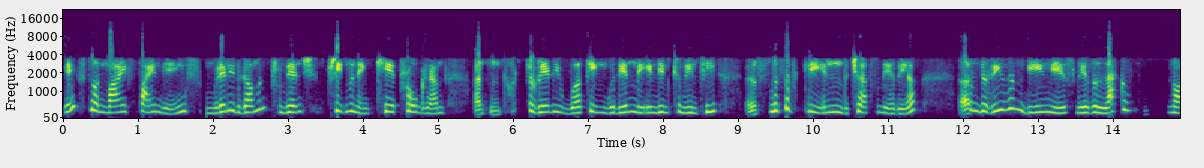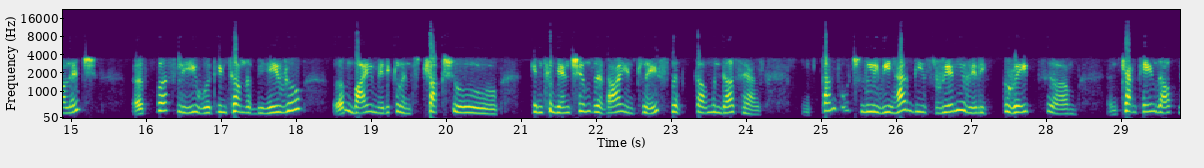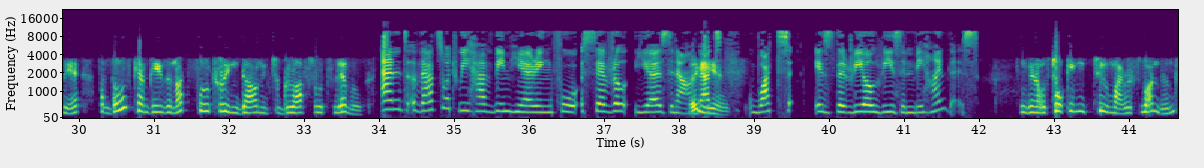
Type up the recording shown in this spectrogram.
Based on my findings, really the government prevention, treatment and care programs are not really working within the Indian community, uh, specifically in the Chatsworth area. Uh, the reason being is there's a lack of knowledge, uh, firstly, with in terms of behavioral, um, biomedical and structural interventions that are in place that government does have. Unfortunately, we have these really, really great um, campaigns out there, but those campaigns are not filtering down into grassroots level. And that's what we have been hearing for several years now. Uh, That's yes. what is the real reason behind this. When I was talking to my respondents,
